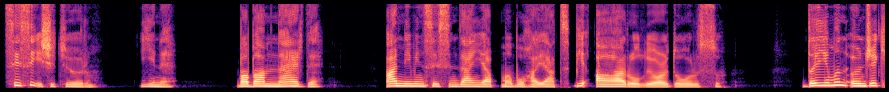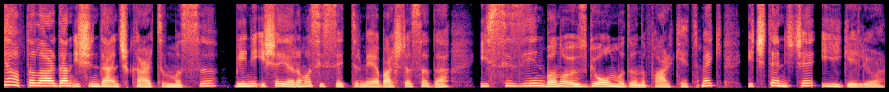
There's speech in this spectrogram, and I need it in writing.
Sesi işitiyorum. Yine. Babam nerede? Annemin sesinden yapma bu hayat bir ağır oluyor doğrusu. Dayımın önceki haftalardan işinden çıkartılması beni işe yaramaz hissettirmeye başlasa da işsizliğin bana özgü olmadığını fark etmek içten içe iyi geliyor.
